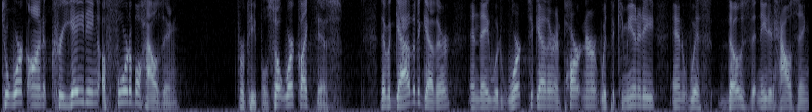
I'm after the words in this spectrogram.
to work on creating affordable housing for people. So, it worked like this they would gather together and they would work together and partner with the community and with those that needed housing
